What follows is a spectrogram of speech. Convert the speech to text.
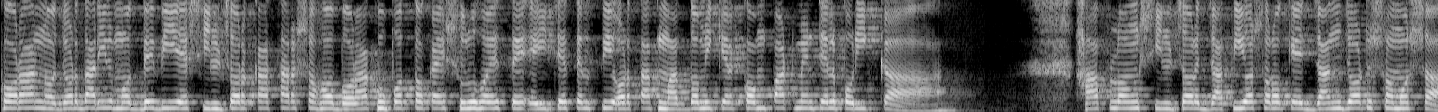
কড়া নজরদারির মধ্যে দিয়ে শিলচর কাসার সহ বরাক উপত্যকায় শুরু হয়েছে এইচএসএলসি অর্থাৎ মাধ্যমিকের কম্পার্টমেন্টাল পরীক্ষা। হাফলং শিলচর জাতীয় সড়কে যানজট সমস্যা।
